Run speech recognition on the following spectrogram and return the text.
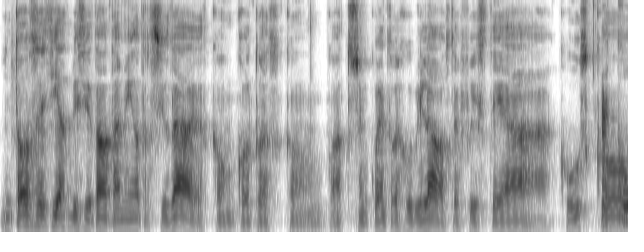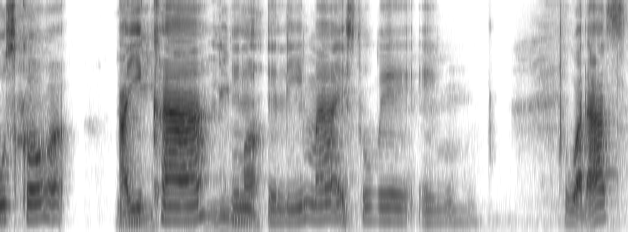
Entonces ya has visitado también otras ciudades con, con, tus, con, con tus encuentros de jubilados. Te fuiste a Cusco. A Cusco, a Ica, Lima. En, en Lima, estuve en Huaraz.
